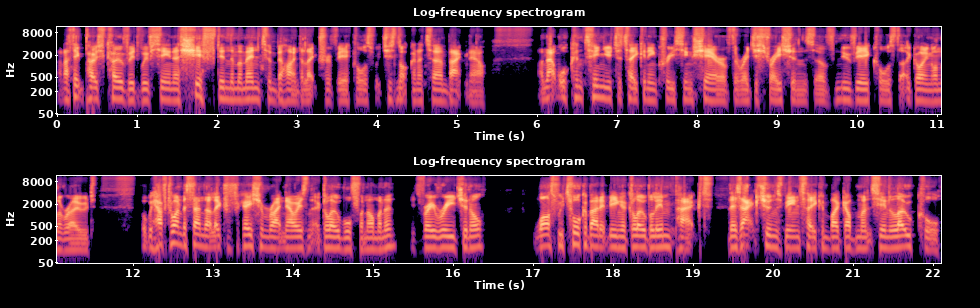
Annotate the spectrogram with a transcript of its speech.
And I think post COVID, we've seen a shift in the momentum behind electric vehicles, which is not going to turn back now. And that will continue to take an increasing share of the registrations of new vehicles that are going on the road. But we have to understand that electrification right now isn't a global phenomenon, it's very regional. Whilst we talk about it being a global impact, there's actions being taken by governments in local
